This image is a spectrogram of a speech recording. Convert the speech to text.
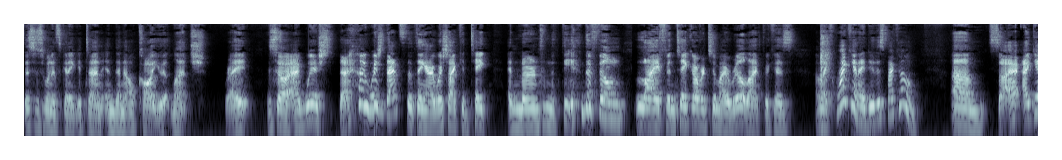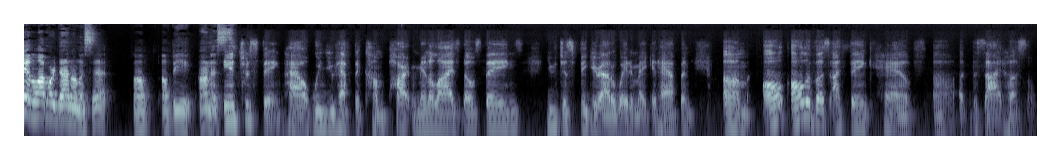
This is when it's going to get done and then i'll call you at lunch right? So I wish that I wish that's the thing I wish I could take and learn from the the, the film life and take over to my real life because I'm like, why can't I do this back home? Um, so I, I get a lot more done on a set. I'll I'll be honest. Interesting how when you have to compartmentalize those things, you just figure out a way to make it happen. Um, all all of us, I think, have uh, the side hustle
